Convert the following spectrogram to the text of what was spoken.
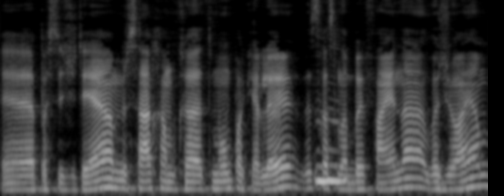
e, pasižiūrėjom ir sakom, kad mums pakeliui, viskas mm -hmm. labai faina, važiuojam.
